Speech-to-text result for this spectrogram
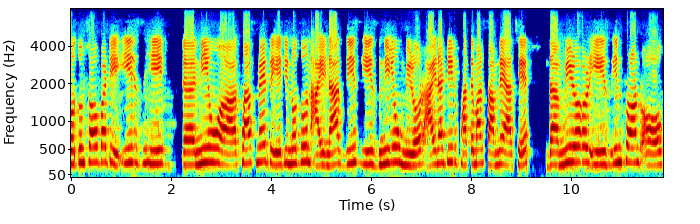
নতুন সহপাঠী? ইজ হি নিউ ক্লাসমেট এটি নতুন আয়না। দিস ইজ নিউ মিরর আয়নাটি ফাতেমার সামনে আছে। The mirror is in front of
